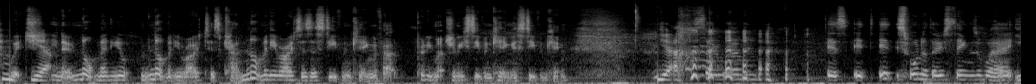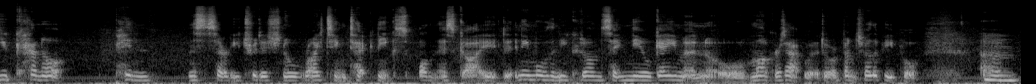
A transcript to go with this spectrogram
which Yeah. you know not many not many writers can. Not many writers are stephen king. In fact pretty much only stephen king is stephen king. Yeah. so um, it's it, it's one of those things where you cannot pin necessarily traditional writing techniques on this guy any more than you could on say neil gaiman or margaret atwood or a bunch of other people. Um,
